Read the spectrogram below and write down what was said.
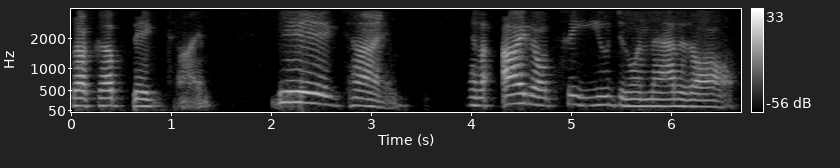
suck up big time, big time, and I don't see you doing that at all.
